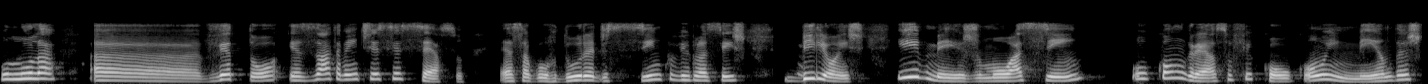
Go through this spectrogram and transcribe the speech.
O Lula uh, vetou exatamente esse excesso, essa gordura de 5,6 bilhões. E mesmo assim, o Congresso ficou com emendas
